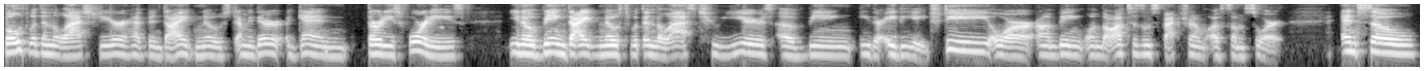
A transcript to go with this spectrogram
both within the last year have been diagnosed. I mean, they're again 30s, 40s, you know, being diagnosed within the last two years of being either ADHD or um, being on the autism spectrum of some sort. And so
